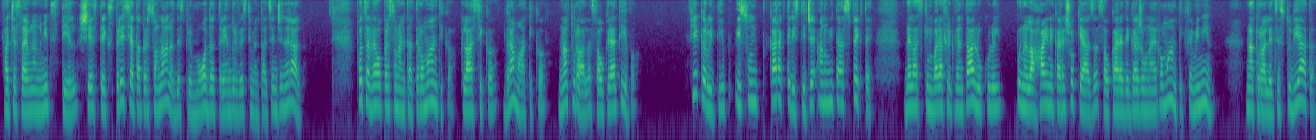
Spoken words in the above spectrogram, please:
face să ai un anumit stil și este expresia ta personală despre modă, trenduri, vestimentație în general. Poți avea o personalitate romantică, clasică, dramatică, naturală sau creativă. Fiecărui tip îi sunt caracteristice anumite aspecte, de la schimbarea frecventă a lucrului până la haine care șochează sau care degajă un aer romantic, feminin naturalețe studiată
